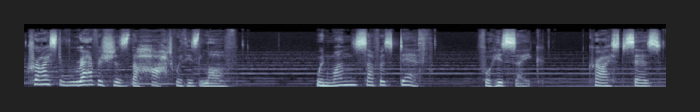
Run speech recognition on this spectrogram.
Christ ravishes the heart with his love. When one suffers death for his sake, Christ says,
